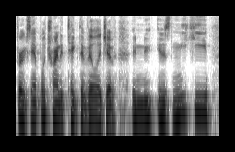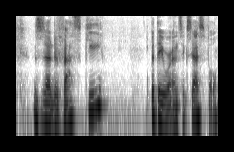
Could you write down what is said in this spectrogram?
for example, trying to take the village of Uniszki Zawadzkie, but they were unsuccessful.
